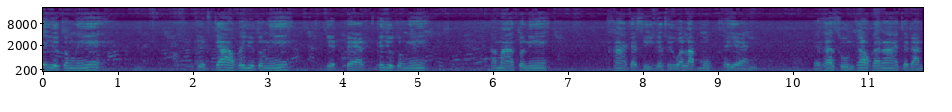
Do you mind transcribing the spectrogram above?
ก็อยู่ตรงนี้เจ็ดเก้าก็อยู่ตรงนี้เจ็ดแปดก็อยู่ตรงนี้ ถ้ามาตัวนี้ห้ากับสี่ก็ถือว่ารับมุกทะแยง แต่ถ้าศูนย์เข้าก็น่าจะดัน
